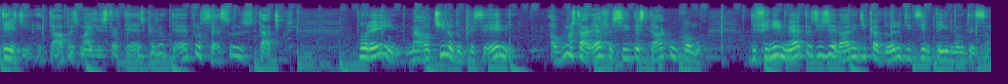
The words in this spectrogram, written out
desde etapas mais estratégicas até processos táticos. Porém, na rotina do PCM, algumas tarefas se destacam como definir metas e gerar indicadores de desempenho de manutenção,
